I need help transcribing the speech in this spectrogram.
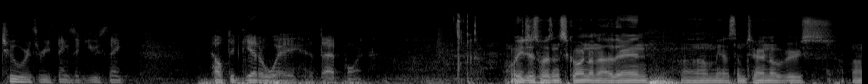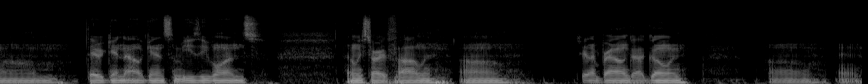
two or three things that you think helped it get away at that point? We just wasn't scoring on the other end. Um, we had some turnovers. Um, they were getting out again some easy ones, and we started fouling. Um, Jaylen Brown got going, um, and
